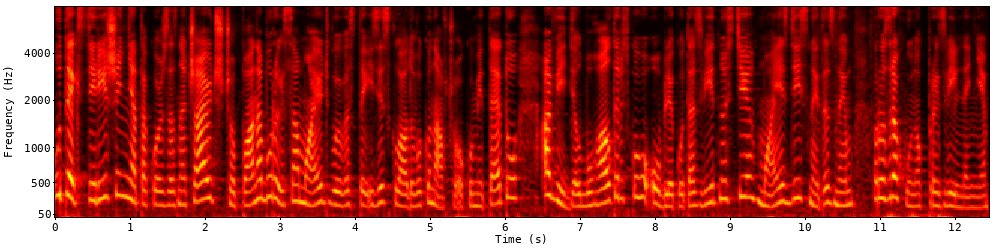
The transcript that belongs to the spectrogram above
У тексті рішення також зазначають, що пана Бориса мають вивести і зі складу виконавчого комітету, а відділ бухгалтерського обліку та звітності має здійснити з ним розрахунок при звільненні.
